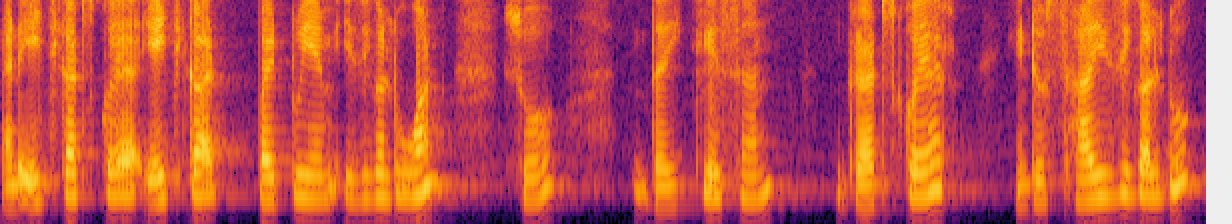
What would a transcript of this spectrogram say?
and h cut square h cut by 2m is equal to 1 so the equation grad square into psi is equal to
